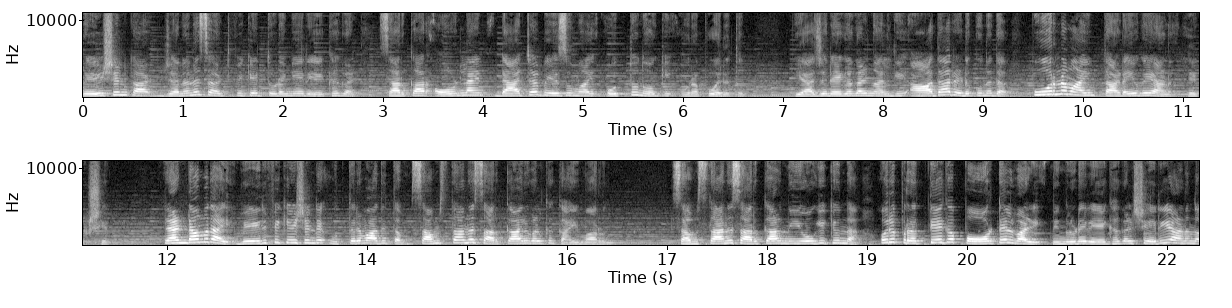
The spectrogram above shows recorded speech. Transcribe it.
റേഷൻ കാർഡ് ജനന സർട്ടിഫിക്കറ്റ് തുടങ്ങിയ രേഖകൾ സർക്കാർ ഓൺലൈൻ ഡാറ്റാബേസുമായി ഒത്തുനോക്കി ഉറപ്പുവരുത്തും. വ്യാജരേഖകൾ നൽകി ആധാർ എടുക്കുന്നത് പൂർണമായും തടയുകയാണ് ലക്ഷ്യം. രണ്ടാമതായി വേരിഫിക്കേഷന്റെ ഉത്തരവാദിത്തം സംസ്ഥാന സർക്കാരുകൾക്ക് കൈമാറുന്നു. സംസ്ഥാന സർക്കാർ നിയോഗിക്കുന്ന ഒരു പ്രത്യേക പോർട്ടൽ വഴി നിങ്ങളുടെ രേഖകൾ ശരിയാണെന്ന്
